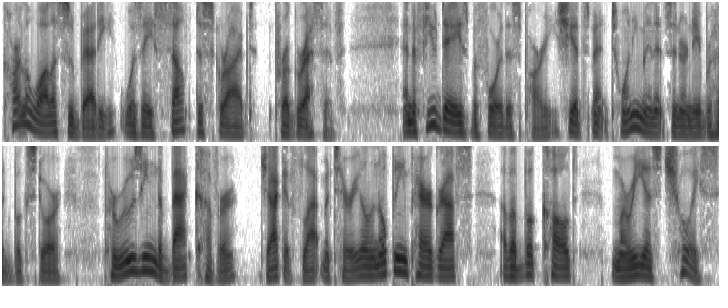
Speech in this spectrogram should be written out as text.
Carla Wallace Zuberi was a self described progressive, and a few days before this party, she had spent 20 minutes in her neighborhood bookstore perusing the back cover, jacket flap material, and opening paragraphs of a book called Maria's Choice,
